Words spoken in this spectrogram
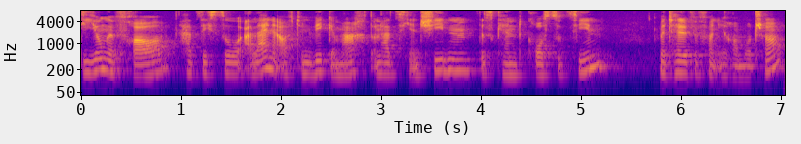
die junge Frau hat sich so alleine auf den Weg gemacht und hat sich entschieden, das Kind großzuziehen mit Hilfe von ihrer Mutter.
